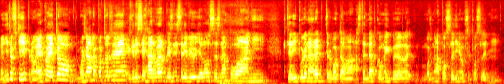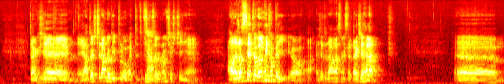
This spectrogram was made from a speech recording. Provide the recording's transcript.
není to vtip, no. Jako je to, možná to potvrzuje, když si Harvard Business Review dělal seznam povolání, který půjde nahradit robotama a stand-up komik byl možná poslední nebo předposlední. Takže já to ještě dám do Deeplu, ať to přečtu no. rovnou v češtině. Ale zase je to velmi dobrý, jo, a že to dává smysl. Takže hele, ehm,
